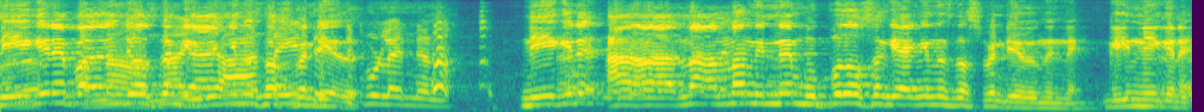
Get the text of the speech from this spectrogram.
നീഗിനെ പതിനഞ്ച് ദിവസം ഗ്യാങ്ങിൽ നിന്ന് സസ്പെൻഡ് ചെയ്ത്. നീഗിനെ മുപ്പത് ദിവസം ഗ്യാങ്ങിൽ നിന്ന് സസ്പെൻഡ് ചെയ്തു നിന്നെ. നീഗിനെ.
